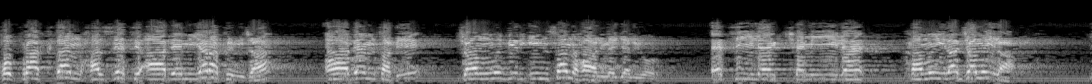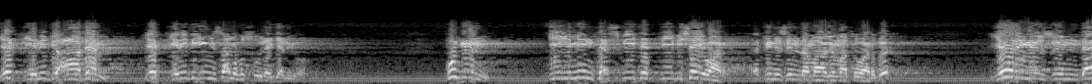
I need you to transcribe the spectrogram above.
topraktan Hazreti Adem'i yaratınca, Adem tabi canlı bir insan haline geliyor. Etiyle, kemiğiyle, kanıyla, canıyla yepyeni bir Adem, yepyeni bir insan husule geliyor. Bugün ilmin tespit ettiği bir şey var. Hepinizin de malumatı vardır. Yeryüzünde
